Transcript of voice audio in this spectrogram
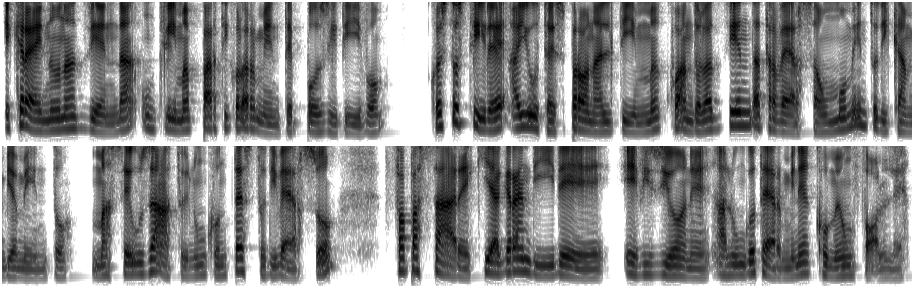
e crea in un'azienda un clima particolarmente positivo. Questo stile aiuta e sprona il team quando l'azienda attraversa un momento di cambiamento, ma se usato in un contesto diverso, fa passare chi ha grandi idee e visione a lungo termine come un folle.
